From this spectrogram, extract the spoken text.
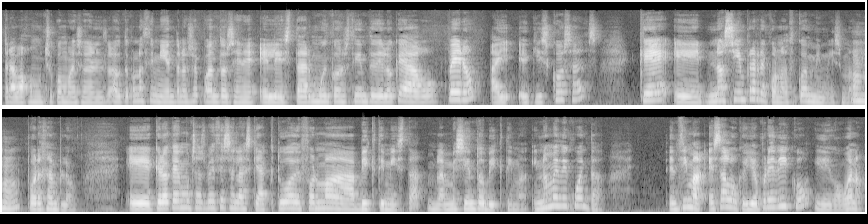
trabajo mucho como eso, en el autoconocimiento, no sé cuántos, en el estar muy consciente de lo que hago, pero hay X cosas que eh, no siempre reconozco en mí misma. Por ejemplo, creo que hay muchas veces en las que actúo de forma victimista, en plan, me siento víctima, y no me doy cuenta. Encima, es algo que yo predico y digo, bueno,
